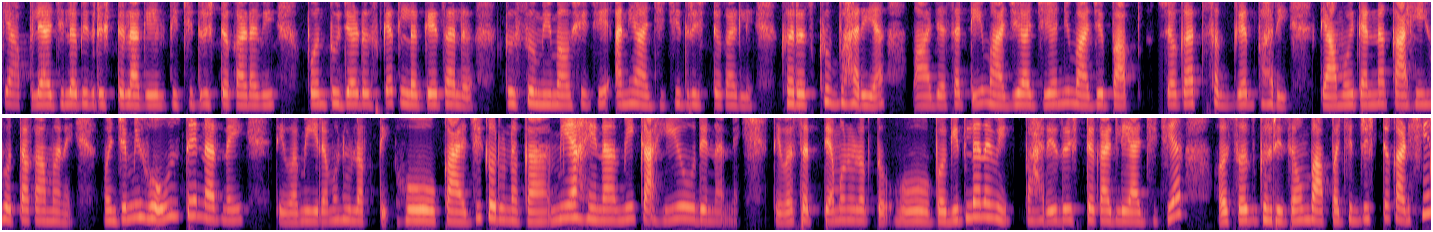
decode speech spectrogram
की आपल्या आजीला बी दृष्ट लागेल तिची दृष्ट काढावी. पण तुझ्या डोसक्यात लगेच आलं. तू सुमी मावशीची आणि आजीची दृष्ट काढली. खरंच खूप भारी आहे माझ्यासाठी माझी आजी आणि माझे बाप जगात सगळ्यात भारी. त्यामुळे त्यांना काही होता कामा नये. म्हणजे मी होऊच देणार नाही. तेव्हा मीरा म्हणू लागते हो काळजी करू नका. मी आहे ना मी काही होऊ देणार नाही. तेव्हा सत्या म्हणू लागतो हो बघितलं ना मी. भारी दृष्ट काढली आजीची असंच घरी जाऊन बापाची दृष्ट काढशील?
